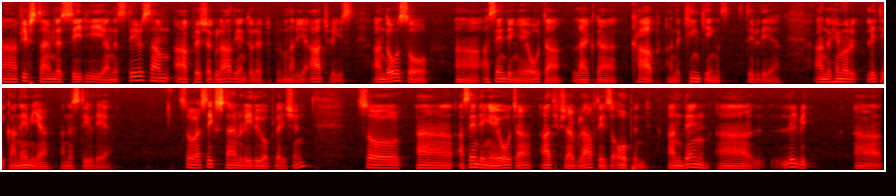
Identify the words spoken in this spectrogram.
uh, fifth time the CT and still some uh, pressure gradient to left pulmonary arteries and also uh, ascending aorta like the curve and the kinking still there, and hemolytic anemia and still there. So a six-time redo operation. So uh, ascending aorta artificial graft is opened, and then a uh, little bit uh,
